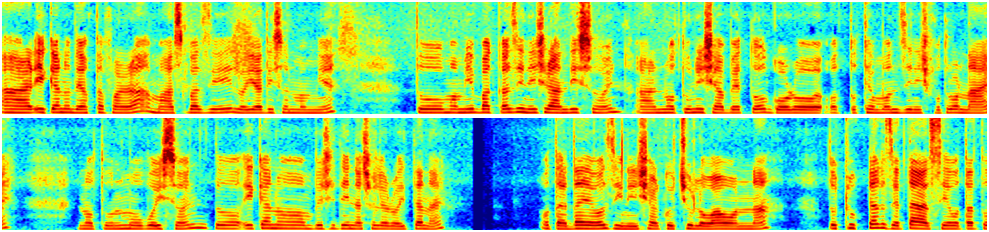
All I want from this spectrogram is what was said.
আর এখানেও দেখতে পারা, মাছ বাজি লইয়া দিছন মামিয়ে। তো মামিয়ে বাক্কা জিনিস রান্ধিছইন আর নতুন হিসাবে তো গড় অত তেমন জিনিসপত্র নাই। নতুন মু বইছইন, তো এখানেও বেশি দিন আসলে রইতা নাই। ওটার দায়ও জিনিস আর কিছু লওয়া অন না তো টুকটাক যেটা আছে ওটা তো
